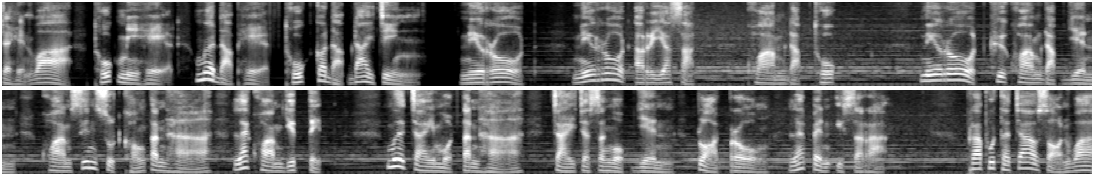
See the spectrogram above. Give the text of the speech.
จะเห็นว่าทุกข์มีเหตุ เมื่อดับเหตุทุกข์ก็ดับได้จริง นิโรธ นิโรธอริยสัจความดับทุกข์ นิโรธคือความดับเย็น ความสิ้นสุดของตัณหาและความยึดติด เมื่อใจหมดตัณหา ใจจะสงบเย็น ปลอดโปร่งและเป็นอิสระ พระพุทธเจ้าสอนว่า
